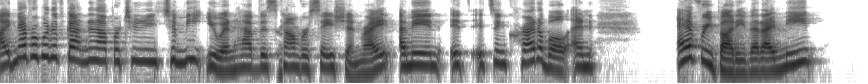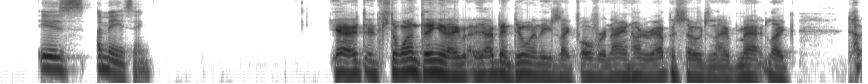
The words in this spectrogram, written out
I never would have gotten an opportunity to meet you and have this conversation, right? I mean, it's it's incredible and everybody that I meet is amazing. Yeah, it, it's the one thing that I I've been doing these like over 900 episodes, and I've met like t-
